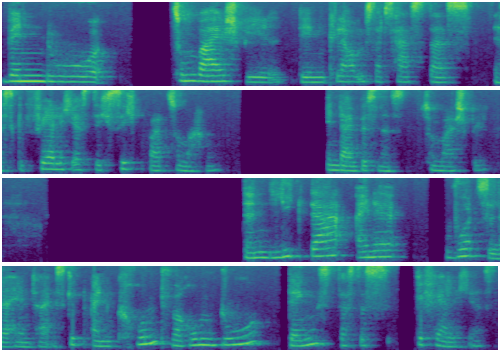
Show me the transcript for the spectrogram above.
Wenn du zum Beispiel den Glaubenssatz hast, dass es gefährlich ist, dich sichtbar zu machen. In deinem Business zum Beispiel. Dann liegt da eine Wurzel dahinter. Es gibt einen Grund, warum du denkst, dass das gefährlich ist.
